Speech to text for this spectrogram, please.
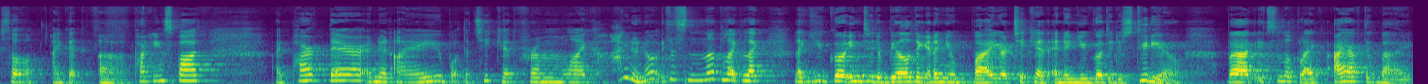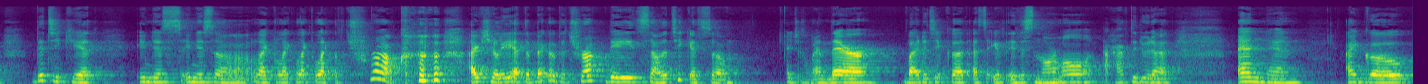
So I get a parking spot I parked there and then I bought the ticket from like I don't know it's not like like like you go into the building and then you buy your ticket and then you go to the studio. But it's look like I have to buy the ticket in this in this uh, like like like like a truck. Actually at the back of the truck they sell the tickets so i just went there buy the ticket as if it is normal. I have to do that. And then i go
